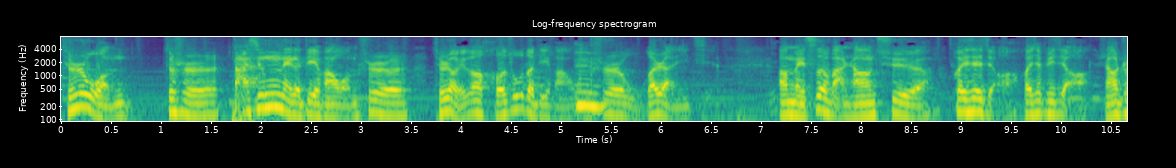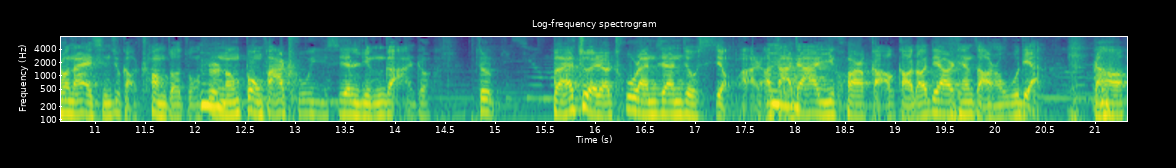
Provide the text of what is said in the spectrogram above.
其实我们就是大兴那个地方，我们是其实有一个合租的地方，我们是五个人一起。啊，每次晚上去喝一些酒，喝一些啤酒，然后之后拿起琴去搞创作，总是能迸发出一些灵感，就就本来醉着，突然间就醒了，然后大家一块儿搞，搞到第二天早上五点，然后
